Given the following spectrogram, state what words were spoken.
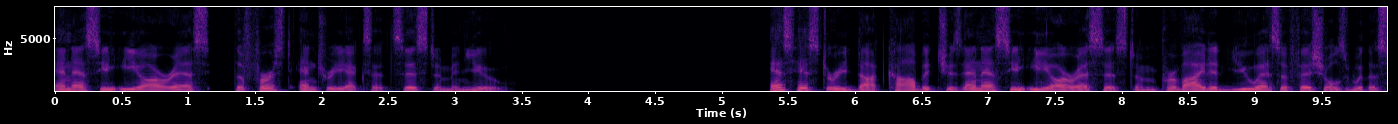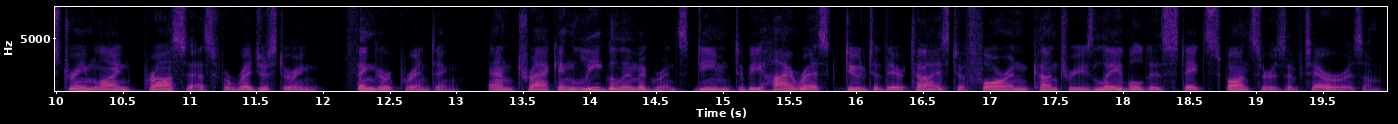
NSEERS, the first entry-exit system in U. S history. Kobach's NSEERS system provided U.S. officials with a streamlined process for registering, fingerprinting, and tracking legal immigrants deemed to be high risk due to their ties to foreign countries labeled as state sponsors of terrorism.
